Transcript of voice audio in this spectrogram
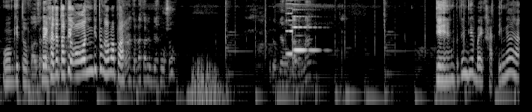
Oh gitu. Kalau cerdas- Baik hati tapi on gitu nggak apa-apa. sekarang cerdas tapi banyak musuh hidupnya nggak tenang Ya yang penting dia baik hati nggak.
